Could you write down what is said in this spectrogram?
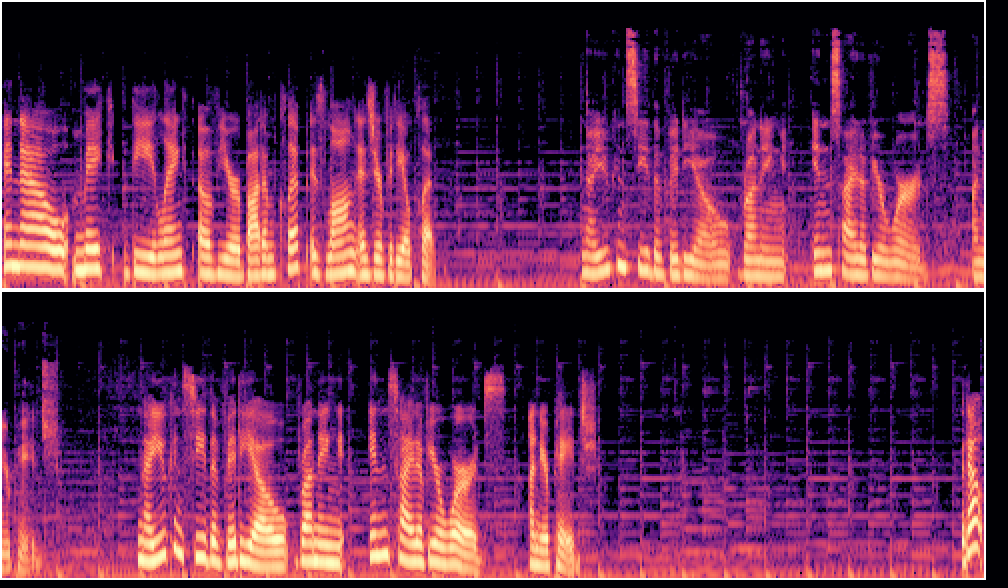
And now make the length of your bottom clip as long as your video clip. Now you can see the video running inside of your words on your page. Now you can see the video running inside of your words on your page. It out.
